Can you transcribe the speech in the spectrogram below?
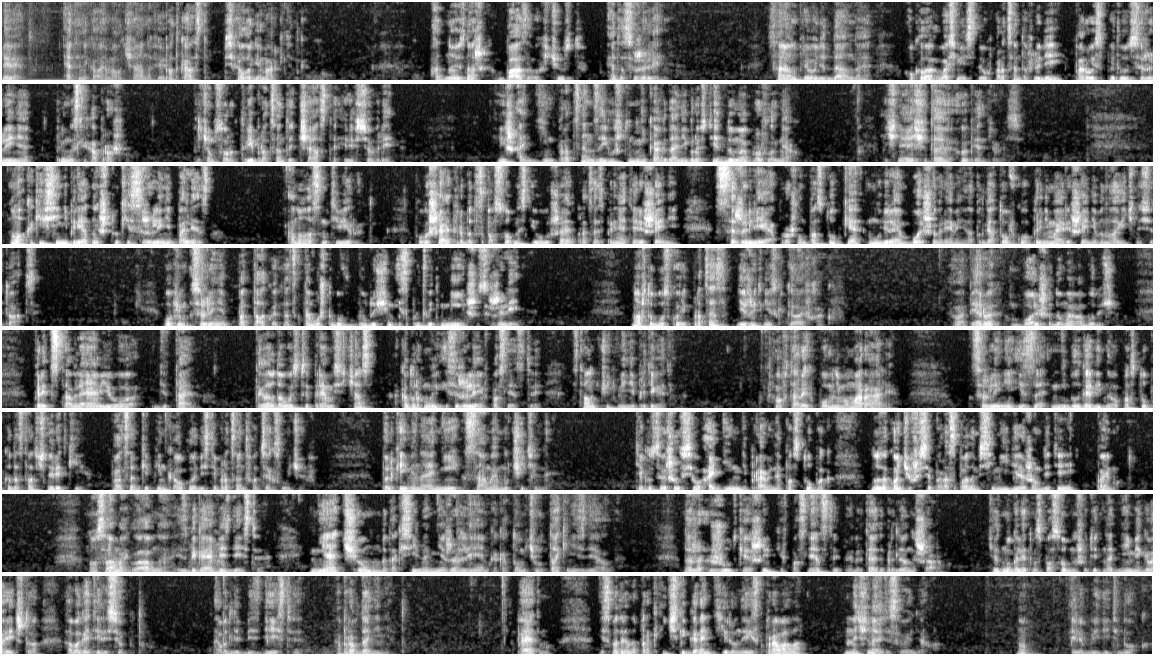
Привет, это Николай Молчанов и подкаст «Психология маркетинга». Одно из наших базовых чувств – это сожаление. Салон приводит данные. Около 82% людей порой испытывают сожаление при мыслях о прошлом. Причем 43% часто или все время. Лишь 1% заявил, что никогда не грустит, думая о прошлых днях. Лично я считаю, выпендривались. Но, как и все неприятные штуки, сожаление полезно. Оно нас мотивирует, повышает работоспособность и улучшает процесс принятия решений. Сожалея о прошлом поступке, мы уделяем больше времени на подготовку, принимая решения в аналогичной ситуации. В общем, сожаление подталкивает нас к тому, чтобы в будущем испытывать меньше сожаления. Ну а чтобы ускорить процесс, держите несколько лайфхаков. Во-первых, больше думаем о будущем представляем его детально. Тогда удовольствия прямо сейчас, о которых мы и сожалеем впоследствии, станут чуть менее притягательны. Во-вторых, помним о морали. Сожаления из-за неблаговидного поступка достаточно редки. По оценке Пинка, около 10% от всех случаев. Только именно они самые мучительные. Те, кто совершил всего один неправильный поступок, но закончившийся по распадом семьи и дележом детей, поймут. Но самое главное, избегаем бездействия. Ни о чем мы так сильно не жалеем, как о том, чего так и не сделали. Даже жуткие ошибки впоследствии приобретают определенный шарм. Через много лет мы способны шутить над ними и говорить, что обогатились опытом. А вот для бездействия оправданий нет. Поэтому, несмотря на практически гарантированный риск провала, начинайте свое дело. Ну, или обведите блок.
